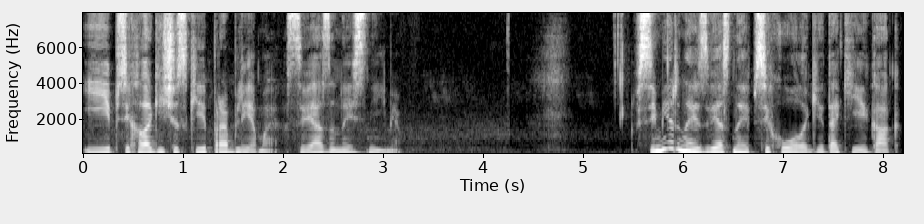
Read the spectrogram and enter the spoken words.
и психологические проблемы, связанные с ними – Всемирно известные психологи, такие как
